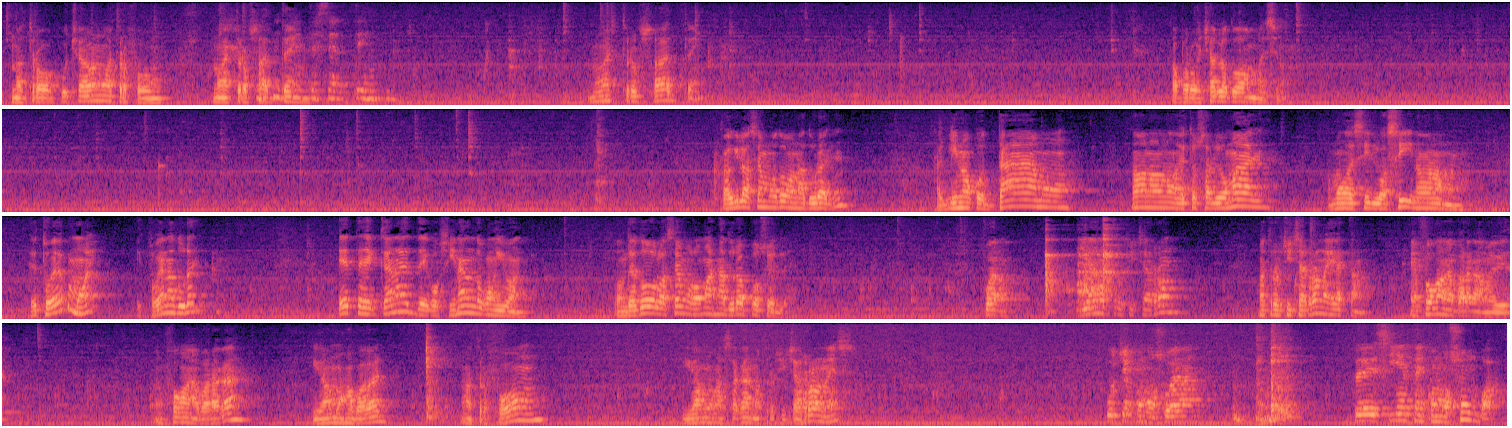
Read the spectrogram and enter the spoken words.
Nuestro, escucha ahora nuestro fogón, nuestro sartén, Este sartén. nuestro sartén. Aprovecharlo todo al máximo. Aquí lo hacemos todo natural, ¿eh? Aquí no cortamos. No, no, no, esto salió mal. Vamos a decirlo así. No, no, no. Esto es como es. Esto es natural. Este es el canal de Cocinando con Iván. Donde todo lo hacemos lo más natural posible. Bueno, ya nuestro chicharrón. Nuestros chicharrones ya están. Enfócame para acá, mi vida. Enfócame para acá. Y vamos a apagar nuestro fogón. Y vamos a sacar nuestros chicharrones. Escuchen cómo suenan. Ustedes sienten como zumba.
